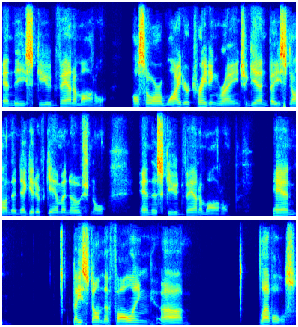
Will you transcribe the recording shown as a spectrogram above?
and the skewed Vanna model. Also, our wider trading range, again, based on the negative gamma notional and the skewed Vanna model. And based on the falling uh, levels,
